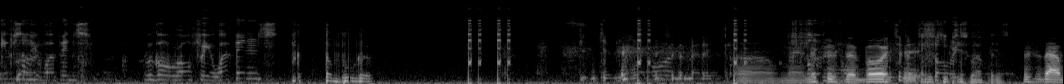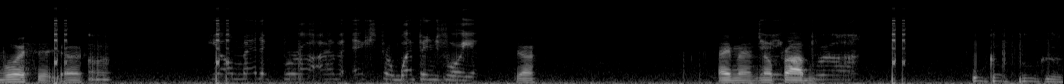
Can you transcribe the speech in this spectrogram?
Give us all your weapons. We go roll for your weapons. Ooga Booga. Give your weapons to the medic. Oh man, this is the bullshit. He keeps his weapons. This is that bullshit, yo. Yo, medic, bro, I have extra weapons for you. Yeah. Hey man, There no problem. Go, bro. Ooga Booga.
